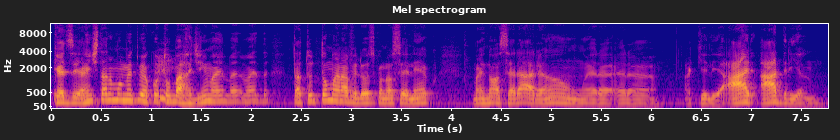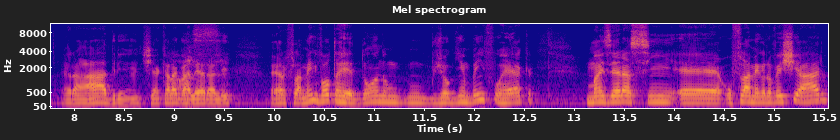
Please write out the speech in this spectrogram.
Quer dizer, a gente tá no momento meio cotobardinho, mas, mas, mas tá tudo tão maravilhoso com o nosso elenco. Mas, nossa, era Arão, era, era aquele Adrian, era Adrian, tinha aquela nossa. galera ali. Era Flamengo Volta Redonda, um, um joguinho bem furreca. Mas era assim, é, o Flamengo no vestiário.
